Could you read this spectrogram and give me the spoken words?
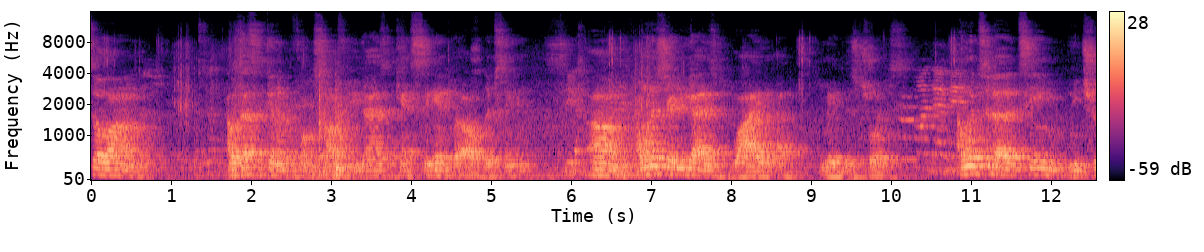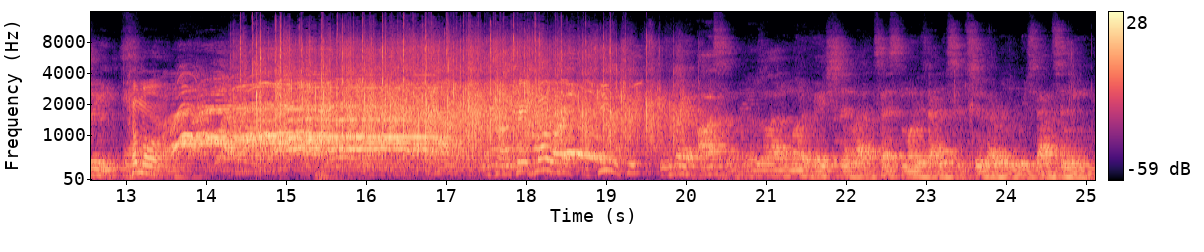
so um, I was actually gonna perform a song for you guys. I can't sing it, but I'll lip sing it. Um, I want to share to you guys why I made this choice. I went to the teen retreat. and, Come on. uh, That's how I my life. Teen retreat. It was very awesome. There was a lot of motivation, a lot of testimonies I listened to that really reached out to me,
